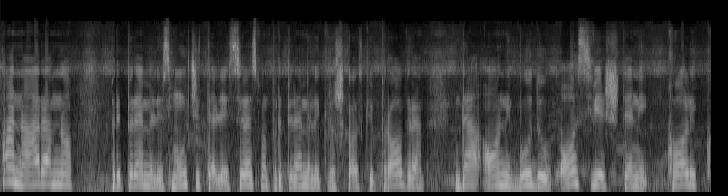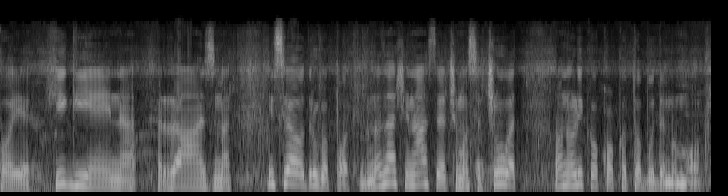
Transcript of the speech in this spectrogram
a naravno pripremili smo učitelje i sve smo pripremili kroz školski program da oni budu osvješteni koliko je higijena, razmak i sve ovo drugo potrebno. Znači nastojat ćemo se čuvati onoliko koliko to budemo mogli.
